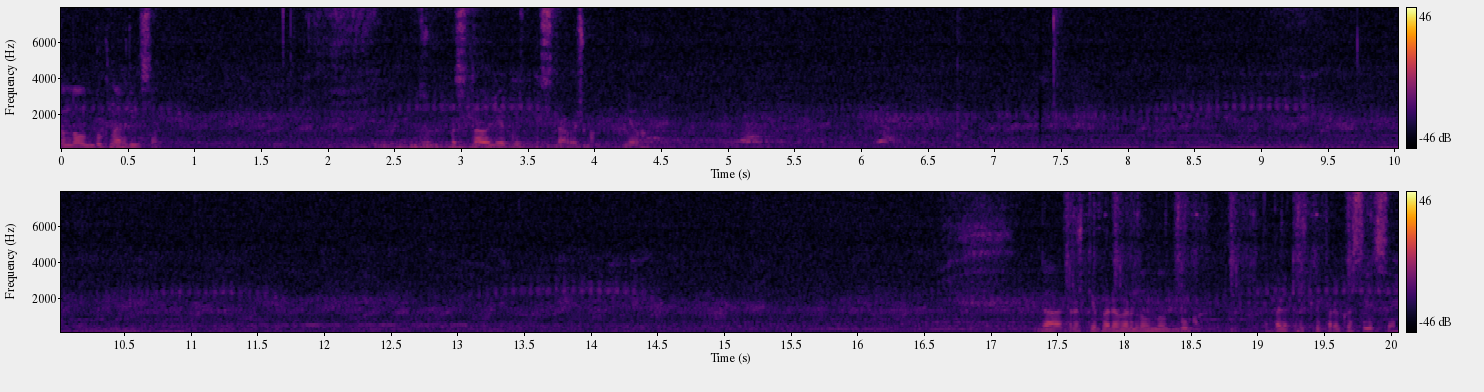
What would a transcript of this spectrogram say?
Що ноутбук нагрівся? Поставлю якусь підставочку під нього. Да, трошки перевернув ноутбук, тепер трошки перекосився.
